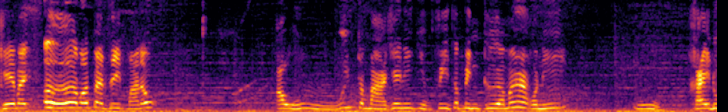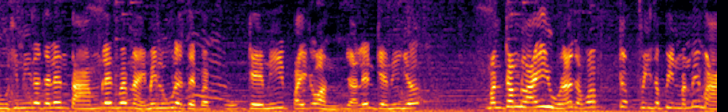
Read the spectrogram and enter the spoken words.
เคไปเออร้อยแปดสิบมาแล้ว เอาหูจะมาแค่นี้จริงฟรีสปินเกลือมากกว่านี้อู้ใครดูคลิปนี้แล้วจะเล่นตามเล่นเว็บไหนไม่รู้แต่แบบเกมนี้ไปก่อน อย่าเล่นเกมนี้เยอะ มันกำไรอยู่นะแต่ว่าฟรีสปินมันไม่มา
